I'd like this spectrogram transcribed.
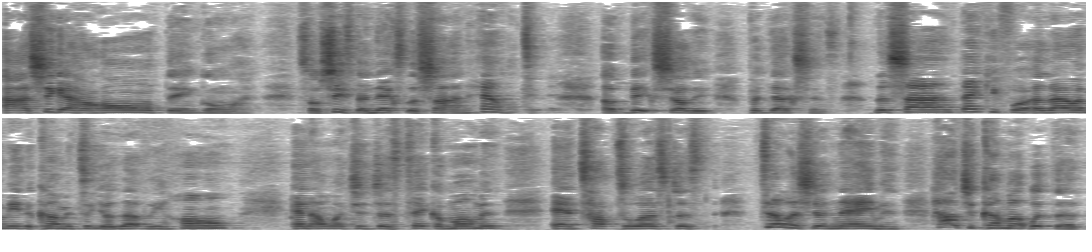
Uh, she got her own thing going. So she's the next LaShone Hamilton of Big Shirley Productions. LaShone, thank you for allowing me to come into your lovely home. And I want you to just take a moment and talk to us. Just tell us your name and how'd you come up with the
